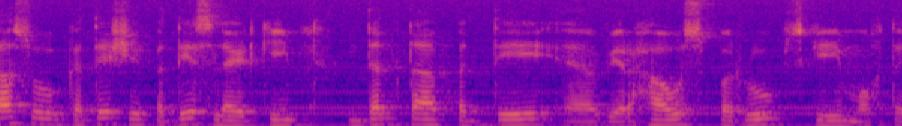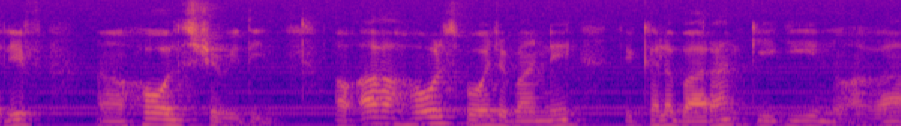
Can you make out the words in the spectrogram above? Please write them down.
تاسو کته شي په دې سلایډ کې دلته په دې ویر هاوس په روپس کې مختلف هولز شوي دي او هغه هولز په وجه باندې چې کله باران کیږي نو هغه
